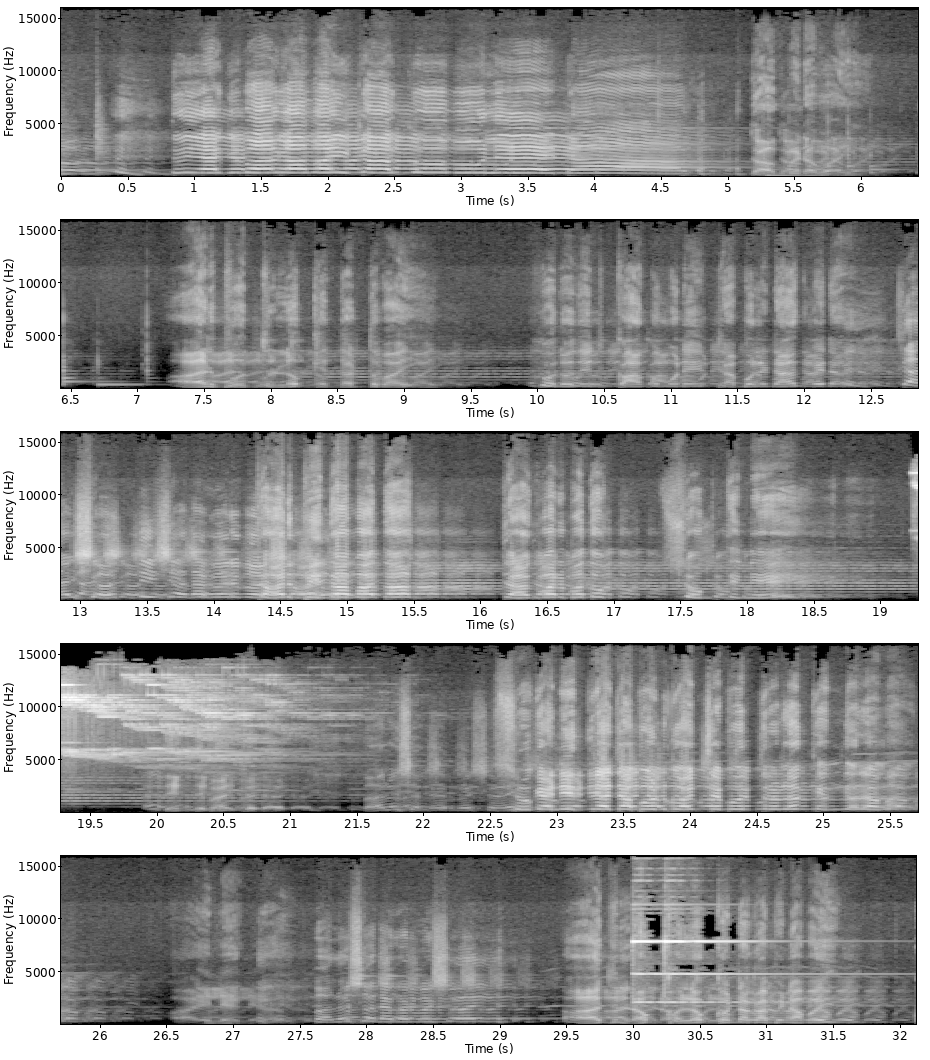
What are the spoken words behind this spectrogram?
তুই একবার আমায় কাকু বলে ডাক। ডাকবে না ভাই। আর পুত্র লক্ষিন্দর তো ভাই কোনদিন কাকু মনে বলে ডাকবে না তা সত্যি সদাগর তার পিতা মাতা ডাকবার মতো শক্তি নেই। দেখতে পারবে না সুখে নিদ্রা যাপন করছে পুত্র লক্ষিন্দর আমার। আইলে ভালো সদাগর মশাই। আজ লক্ষ লক্ষ টাকা বিনাময়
